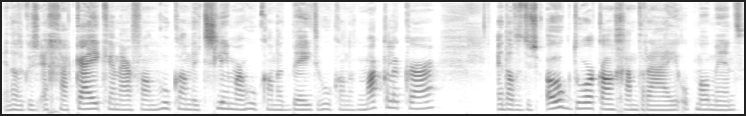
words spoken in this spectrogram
En dat ik dus echt ga kijken naar van hoe kan dit slimmer, hoe kan het beter, hoe kan het makkelijker. En dat het dus ook door kan gaan draaien op het moment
